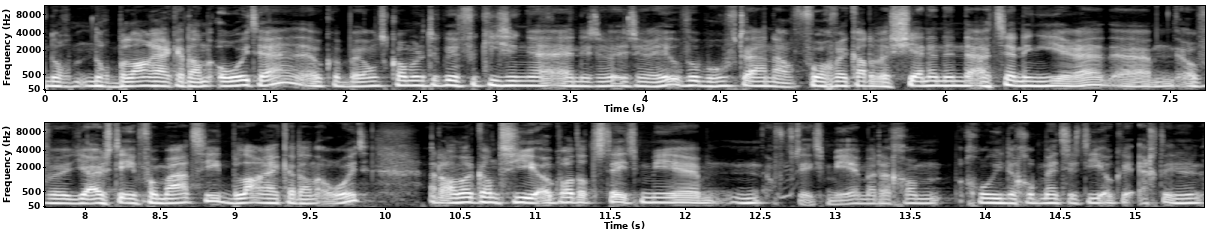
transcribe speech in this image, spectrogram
nog, nog belangrijker dan ooit. Hè? Ook bij ons komen natuurlijk weer verkiezingen en is er, is er heel veel behoefte aan. Nou, vorige week hadden we Shannon in de uitzending hier hè, um, over juiste informatie, belangrijker dan ooit. Aan de andere kant zie je ook wel dat steeds meer, of steeds meer, maar er gewoon groeiende groep mensen is die ook echt in hun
